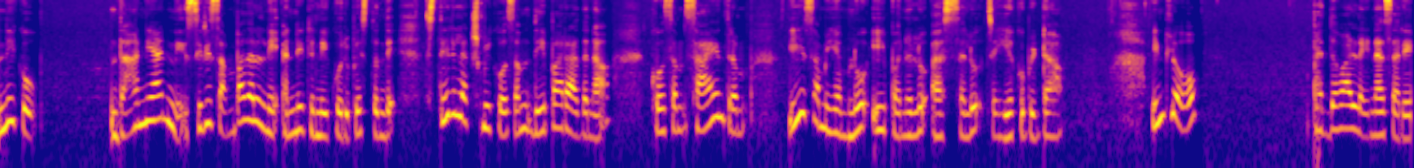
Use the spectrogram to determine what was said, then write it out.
నీకు ధాన్యాన్ని సిరి సంపదల్ని అన్నిటినీ కురిపిస్తుంది. స్త్రీలక్ష్మి కోసం దీపారాధన కోసం సాయంత్రం ఈ సమయంలో ఈ పనులు అస్సలు చెయ్యకు బిడ్డ. ఇంట్లో పెద్దవాళ్ళైనా సరే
